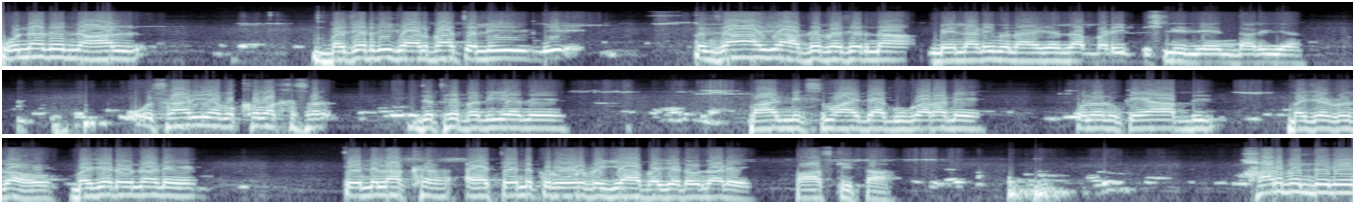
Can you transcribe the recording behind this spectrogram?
ਉਹਨਾਂ ਦੇ ਨਾਲ ਬਜਟ ਦੀ ਗੱਲਬਾਤ ਚੱਲੀ ਵੀ 50000 ਦੇ ਬਜਟ ਨਾਲ ਮੇਲਾ ਨਹੀਂ ਮਨਾਇਆ ਜਾਂਦਾ, ਬੜੀ ਪਿਛਲੀ ਲੈਣਦਾਰੀ ਆ। ਉਹ ਸਾਰੀਆਂ ਵੱਖੋ ਵੱਖ ਜਥੇਬੰਦੀਆਂ ਨੇ, ਵਾਲਮੀਕ ਸਮਾਜ ਦੇ ਆਗੂਕਾਰਾਂ ਨੇ, ਉਹਨਾਂ ਨੂੰ ਕਿਹਾ ਵੀ ਬਜਟ ਵਧਾਓ। ਬਜਟ ਉਹਨਾਂ ਨੇ 3 ਲੱਖ, ਇਹ 3 ਕਰੋੜ ਰੁਪਈਆ ਬਜਟ ਉਹਨਾਂ ਨੇ ਪਾਸ ਕੀਤਾ। ਹਰ ਬੰਦੇ ਨੇ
